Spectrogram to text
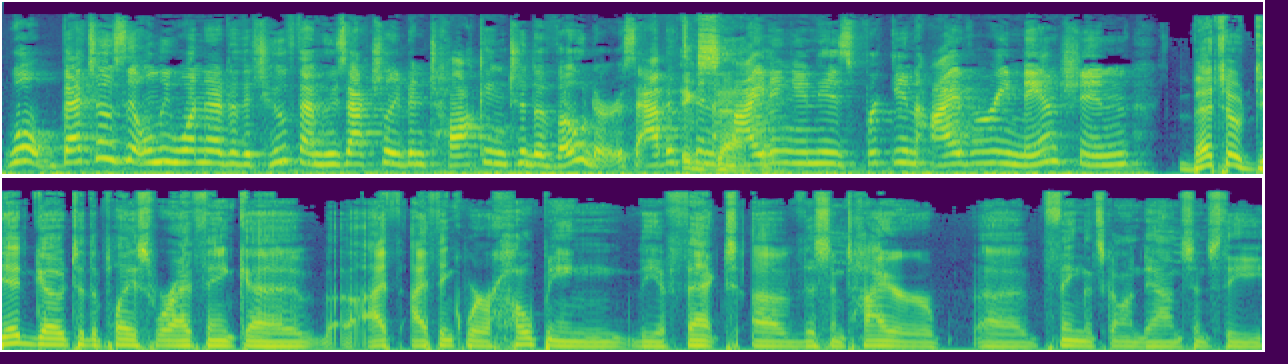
Well, Beto's the only one out of the two of them who's actually been talking to the voters. Abbott's Exactly. been hiding in his freaking ivory mansion. Beto did go to the place where I think uh, I, I think we're hoping the effect of this entire uh, thing that's gone down since the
